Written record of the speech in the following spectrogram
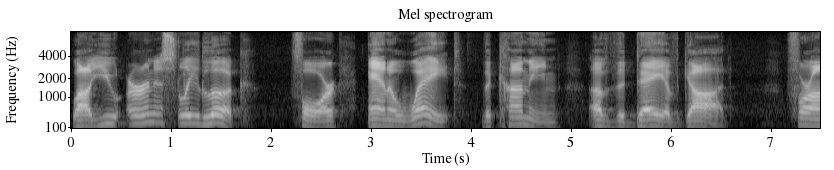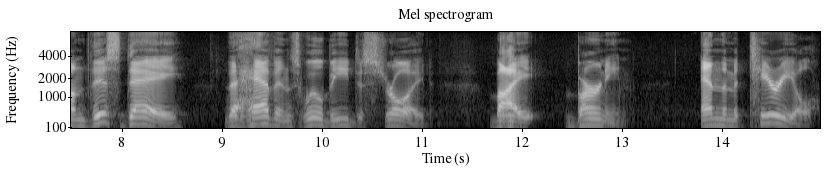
while you earnestly look for and await the coming of the day of God. For on this day the heavens will be destroyed by burning, and the material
